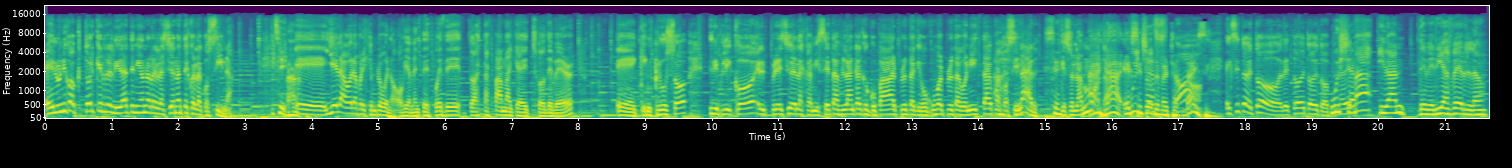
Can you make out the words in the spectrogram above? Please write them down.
Es el único actor que en realidad tenía una relación antes con la cocina. Sí. Eh, y él ahora, por ejemplo, bueno, obviamente después de toda esta fama que ha hecho The Bear, eh, que incluso triplicó el precio de las camisetas blancas que ocupaba el, prota- que ocupa el protagonista para Ah, cocinar, sí. que son las Ah, motas. ya, éxito de merchandising. No, éxito de todo, de todo, de todo, de todo. Pero además, Iván, deberías verla.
